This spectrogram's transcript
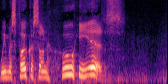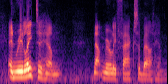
We must focus on who He is and relate to Him, not merely facts about Him.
